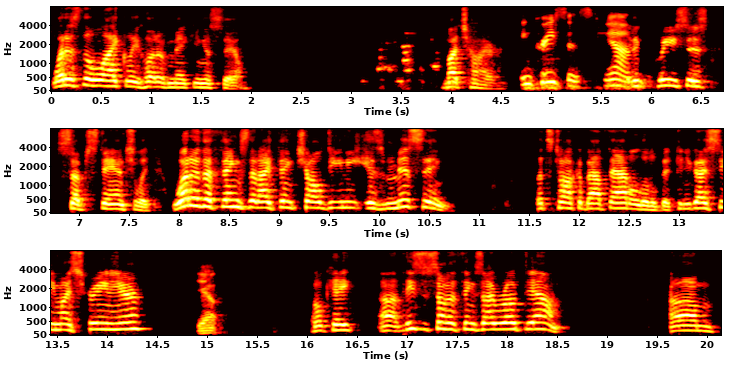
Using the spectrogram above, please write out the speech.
what is the likelihood of making a sale much higher Increases. Yeah. it increases substantially what are the things that i think cialdini is missing let's talk about that a little bit can you guys see my screen here Yeah. Okay, uh, these are some of the things I wrote down. Um,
